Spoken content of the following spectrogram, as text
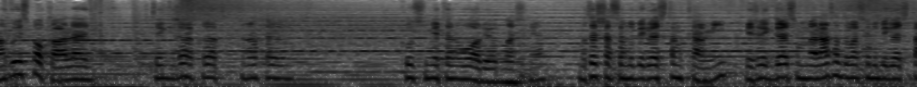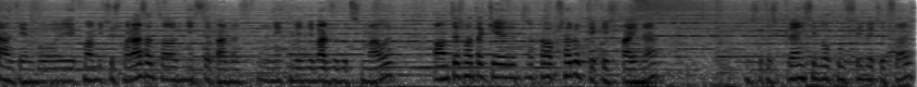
No był spoko, ale w tej grze akurat trochę kusi mnie ten Warrior właśnie. Bo też czasem lubię grać tankami. Jeżeli grać Melasa, to właśnie lubię grać tankiem, bo jak ma być już Melasa, to nie chcę padać. Niech będzie bardzo wytrzymały. A on też ma takie trochę obszarówki jakieś fajne. I się też kręci wokół siebie czy coś.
